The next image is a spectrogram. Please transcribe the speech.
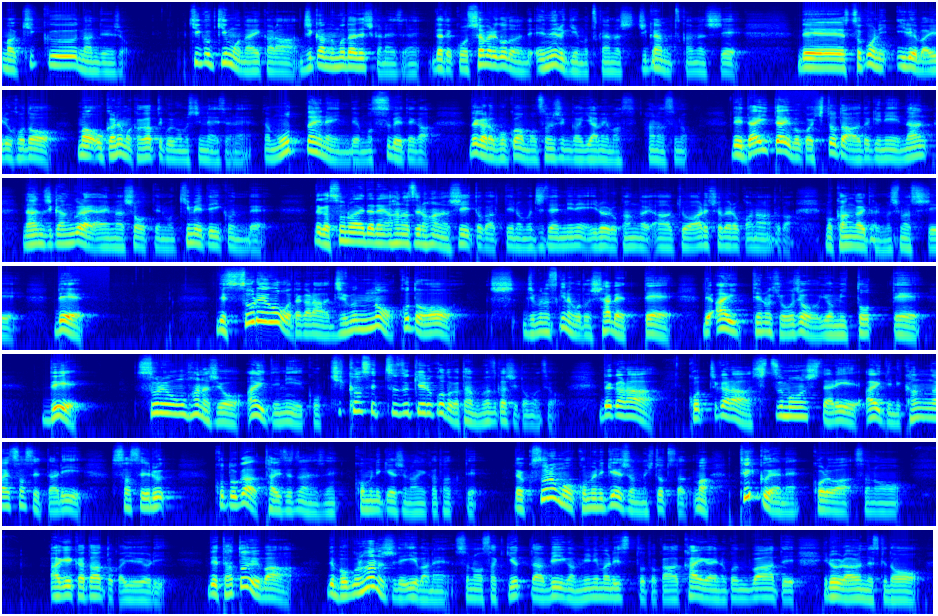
まあ聞く、なんて言うんでしょう。聞く気もないから、時間の無駄でしかないですよね。だってこう喋ることなんでエネルギーも使いますし、時間も使いますし、で、そこにいればいるほど、まあお金もかかってくるかもしれないですよね。もったいないんで、もう全てが。だから僕はもうその瞬間やめます。話すの。で、大体僕は人と会う時に何何時間ぐらい会いましょうっていうのも決めていくんで、だからその間ね、話せる話とかっていうのも事前にね、いろいろ考え、ああ、今日あれ喋ろうかなとか、もう考えたりもしますし、で、で、それを、だから自分のことを、自分の好きなことを喋って、で、相手の表情を読み取って、で、それを話を相手にこう聞かせ続けることが多分難しいと思うんですよ。だから、こっちから質問したり、相手に考えさせたりさせることが大切なんですね。コミュニケーションの上げ方って。だからそれもコミュニケーションの一つだ。まあ、テクやね。これは、その、上げ方とかいうより。で、例えば、で、僕の話で言えばね、そのさっき言ったビーガン、ミニマリストとか、海外のことバーっていろいろあるんですけど、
